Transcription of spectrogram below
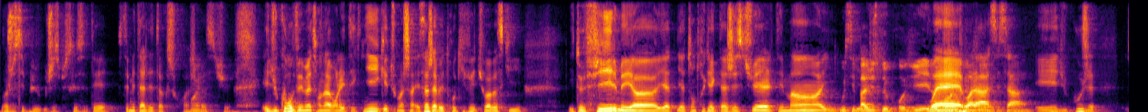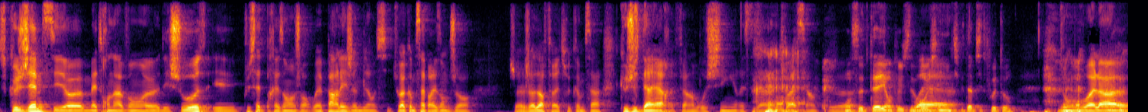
moi je sais plus, je sais plus ce que c'était, c'était Metal Detox, je crois, je sais pas si tu. Et du coup, on devait mettre en avant les techniques et tout machin. Et ça, j'avais trop kiffé, tu vois, parce qu'il il te filme et euh, il y, a, il y a ton truc avec ta gestuelle, tes mains. il- Oui, c'est il- pas juste le produit. et Ouais, voilà, c'est ça. Et du coup, je- ce que j'aime, c'est euh, mettre en avant euh, des choses et plus être présent. Genre, ouais, parler, j'aime bien aussi. Tu vois, comme ça, par exemple, genre, j'adore faire des trucs comme ça, que juste derrière, faire un brushing, rester derrière, tu vois, c'est un peu. euh, On se taille, on fait juste le ouais. brushing, tu fais ta petite photo. donc voilà, euh,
